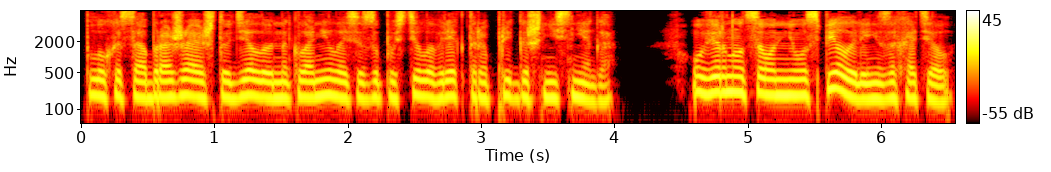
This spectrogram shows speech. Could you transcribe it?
Плохо соображая, что делаю, наклонилась и запустила в ректора пригоршни снега. Увернуться он не успел или не захотел.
